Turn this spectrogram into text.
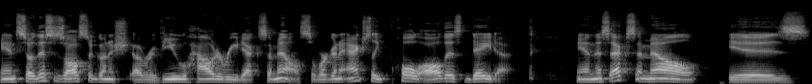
And so this is also going to uh, review how to read XML. So we're going to actually pull all this data. And this XML is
